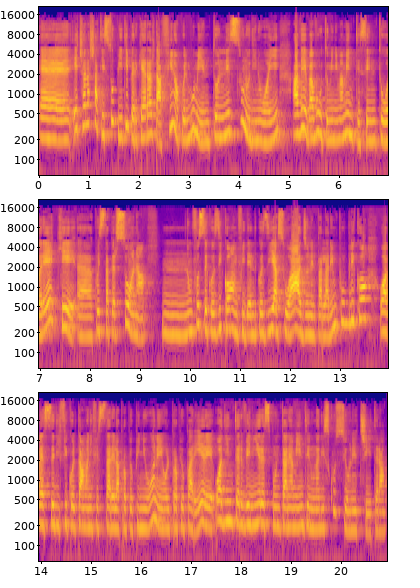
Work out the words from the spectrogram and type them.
Eh, e ci ha lasciati stupiti perché in realtà fino a quel momento nessuno di noi aveva avuto minimamente sentore che eh, questa persona Mm, non fosse così confident, così a suo agio nel parlare in pubblico o avesse difficoltà a manifestare la propria opinione o il proprio parere o ad intervenire spontaneamente in una discussione, eccetera.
